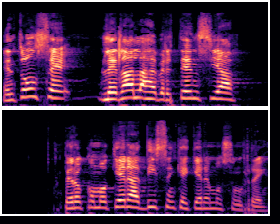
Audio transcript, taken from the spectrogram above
Entonces le da la advertencia, pero como quiera dicen que queremos un rey.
